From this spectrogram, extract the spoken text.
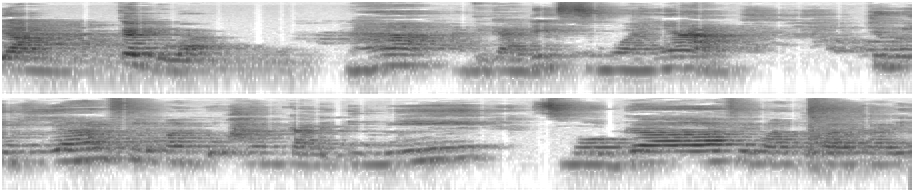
yang kedua. Nah, adik-adik semuanya, demikian firman Tuhan kali ini. Semoga firman Tuhan kali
